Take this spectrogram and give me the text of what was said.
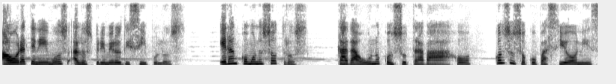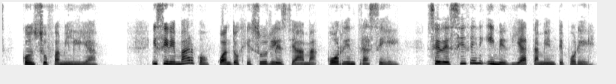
Ahora tenemos a los primeros discípulos. Eran como nosotros, cada uno con su trabajo, con sus ocupaciones, con su familia. Y sin embargo, cuando Jesús les llama, corren tras Él, se deciden inmediatamente por Él.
